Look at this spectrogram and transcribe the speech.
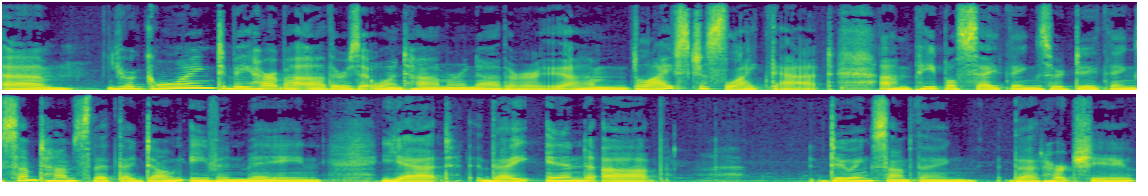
Um, you're going to be hurt by others at one time or another. Um, life's just like that. Um, people say things or do things sometimes that they don't even mean, yet they end up doing something that hurts you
